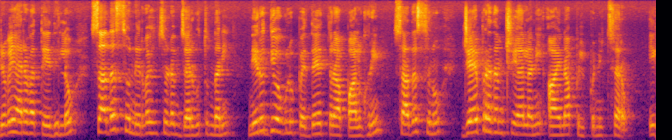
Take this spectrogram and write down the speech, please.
ఇరవై ఆరవ తేదీల్లో సదస్సు నిర్వహించడం జరుగుతుందని నిరుద్యోగులు పెద్ద ఎత్తున పాల్గొని సదస్సును జయప్రదం చేయాలని ఆయన పిలుపునిచ్చారు. ఈ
